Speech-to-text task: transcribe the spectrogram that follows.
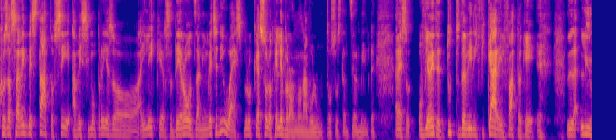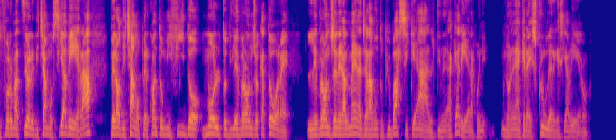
cosa sarebbe stato se avessimo preso ai Lakers De Rozan invece di Westbrook, solo che LeBron non ha voluto sostanzialmente. Adesso, ovviamente, tutto da verificare il fatto che eh, l'informazione, diciamo, sia vera, però, diciamo, per quanto mi fido molto di LeBron giocatore, LeBron general manager ha avuto più bassi che alti nella carriera, quindi non è neanche da escludere che sia vero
